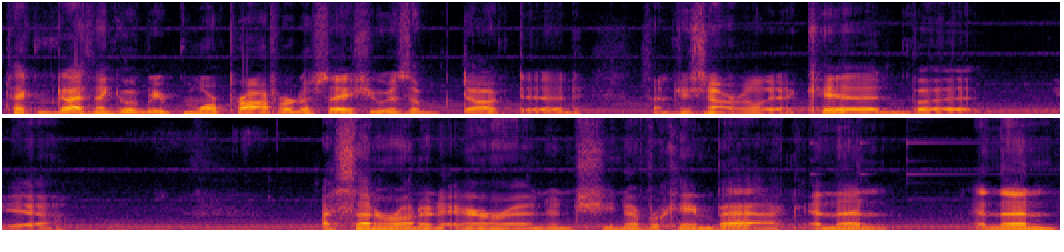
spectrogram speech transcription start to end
Technically, I think it would be more proper to say she was abducted, since she's not really a kid, but yeah. I sent her on an errand, and she never came back, and then, and then,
